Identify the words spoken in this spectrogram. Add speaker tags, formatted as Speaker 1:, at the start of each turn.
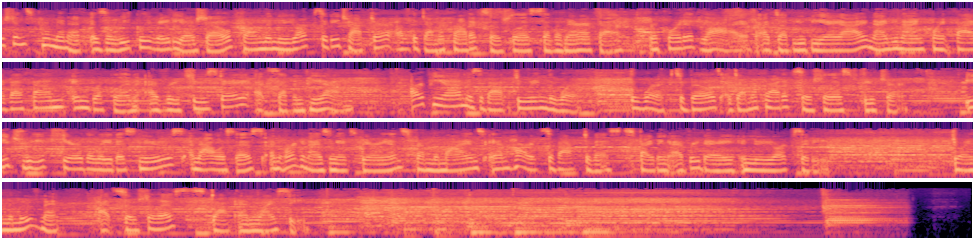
Speaker 1: Revolutions Per Minute is a weekly radio show from the New York City chapter of the Democratic Socialists of America, recorded live at WBAI 99.5 FM in Brooklyn every Tuesday at 7 p.m. RPM is about doing the work, the work to build a democratic socialist future. Each week, hear the latest news, analysis, and organizing experience from the minds and hearts of activists fighting every day in New York City. Join the movement at socialists.nyc.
